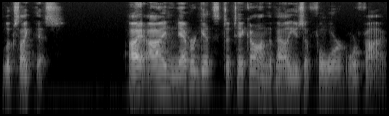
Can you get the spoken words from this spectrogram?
looks like this. II never gets to take on the values of 4 or 5.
